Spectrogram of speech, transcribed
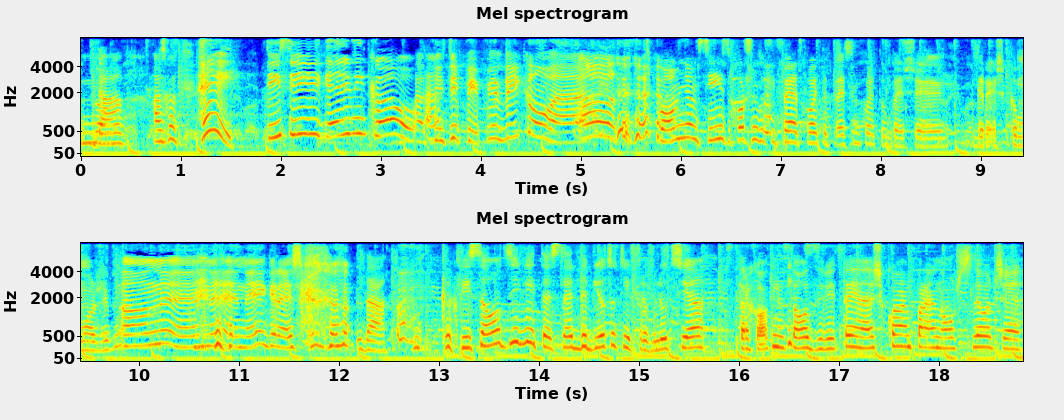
много. Да. Аз казах, хей, ти си Гери Никол. А ти си Пипи Дикова. А, Спомням си и започнах да ти пея твоите песен, което беше грешка, може би. А, не, не, не е грешка. Да. Какви са отзивите след дебюта ти в Революция? Страхотни са отзивите и нещо, което ме прави много щастлива, че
